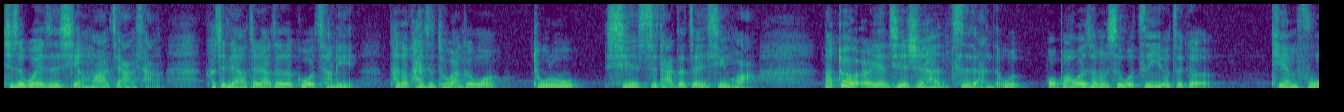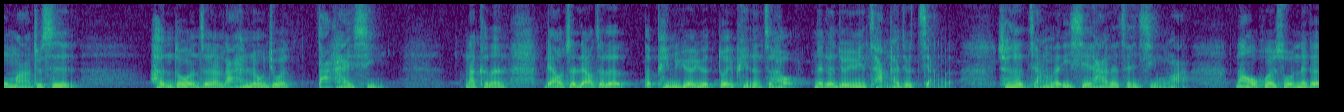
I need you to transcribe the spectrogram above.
其实我也只是闲话家常，可是聊着聊着的过程里，他就开始突然跟我吐露心事，他的真心话。那对我而言，其实是很自然的。我我不知道为什么是我自己有这个天赋吗？就是很多人真的来，很容易就会打开心。那可能聊着聊着的的频率越来越对频了之后，那个人就愿意敞开就讲了，所以他讲了一些他的真心话。那我会说，那个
